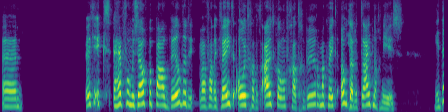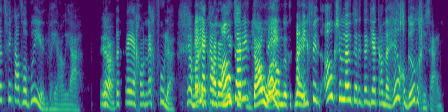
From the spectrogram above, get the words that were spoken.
ehm, weet je, ik heb voor mezelf bepaalde beelden die- waarvan ik weet, ooit gaat het uitkomen of gaat het gebeuren. Maar ik weet ook Ja. dat de tijd nog niet is. ja, dat vind ik altijd wel boeiend bij jou, ja. Ja, Dat, dat kan je gewoon echt voelen. ja maar jij ik ga kan dan ook niet daarin- douwen, Nee, omdat ik Maar weet... ik vind het ook zo leuk dat ik denk, jij kan er heel geduldig in zijn.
